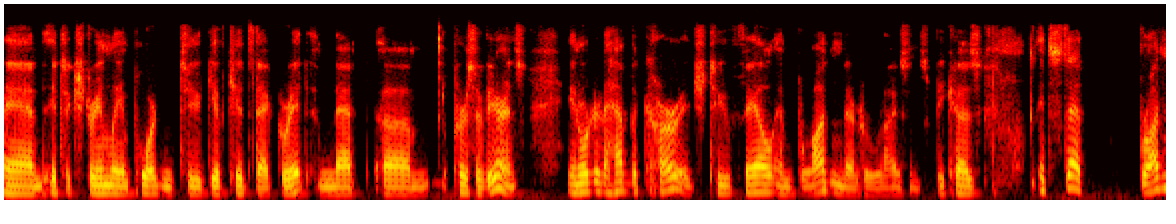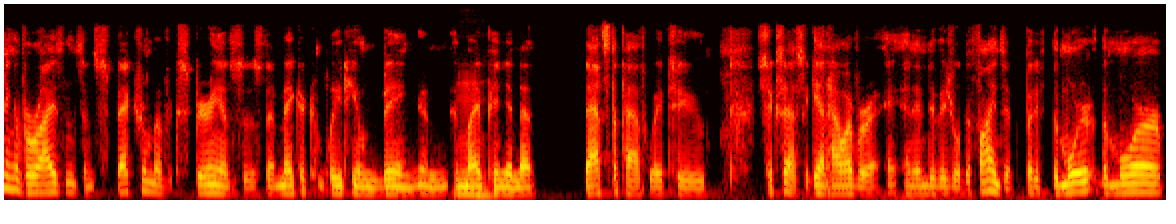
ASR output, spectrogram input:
And it's extremely important to give kids that grit and that um, perseverance in order to have the courage to fail and broaden their horizons because it's that broadening of horizons and spectrum of experiences that make a complete human being. And in mm. my opinion, that that's the pathway to success. Again, however an individual defines it. But if the more the more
